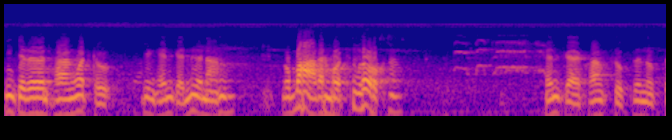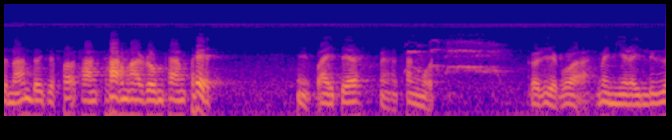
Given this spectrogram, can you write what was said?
ยิ่งเจริญทางวัตถุ ยิ่งเห็นแก่เนื้อหนัง ก็บ้ากันหมดทั้งโลก เห็นแก่ความสุขสนุกสนาน โดยเฉพาะทางข้ามารมทางเพศนี่ไปเสียทั้งหมด ก็เรียกว่าไม่มีอะไรเหลือ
